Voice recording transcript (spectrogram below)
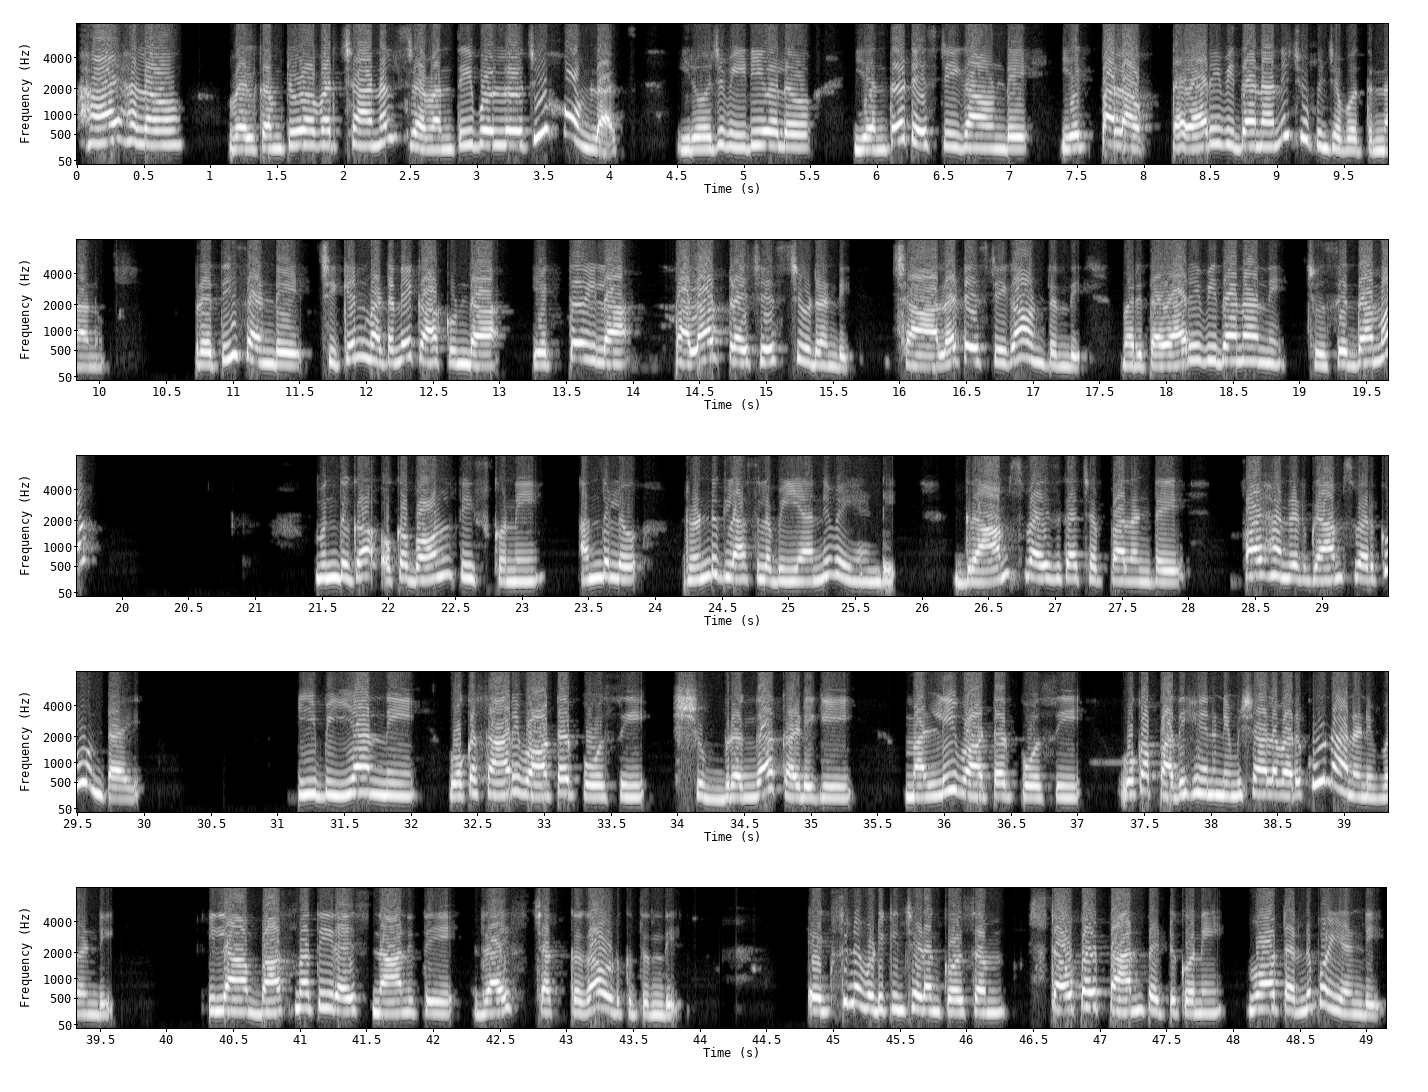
Hi hello welcome to our channel Sravanthi Bolloju home vlogs ఈరోజు వీడియోలో ఎంతో టేస్టీగా ఉండే ఎగ్ పలావ్ తయారీ విధానాన్ని చూపించబోతున్నాను. ప్రతి సండే చికెన్ మటనే కాకుండా ఎగ్తో ఇలా పలావ్ ట్రై చేసి చూడండి. చాలా టేస్టీగా ఉంటుంది. మరి తయారీ విధానాన్ని చూసేద్దామా? ముందుగా ఒక బౌల్ తీసుకొని అందులో రెండు గ్లాసుల బియ్యాన్ని వేయండి. గ్రామ్స్ వైజ్గా చెప్పాలంటే ఫైవ్ హండ్రెడ్ గ్రామ్స్ వరకు ఉంటాయి. ఈ బియ్యాన్ని ఒకసారి వాటర్ పోసి శుభ్రంగా కడిగి మళ్ళీ వాటర్ పోసి ఒక పదిహేను నిమిషాల వరకు నాననివ్వండి. ఇలా బాస్మతి రైస్ నానితే రైస్ చక్కగా ఉడుకుతుంది. ఎగ్స్ని ఉడికించడం కోసం స్టవ్ పై పాన్ పెట్టుకొని వాటర్ను పోయండి.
